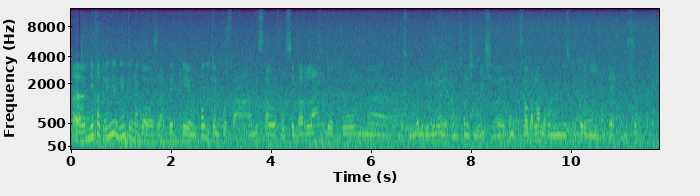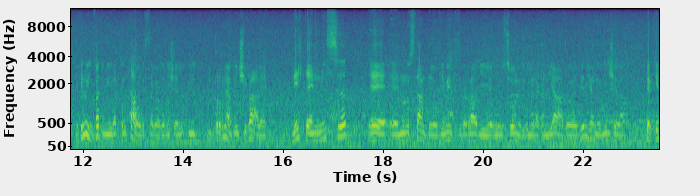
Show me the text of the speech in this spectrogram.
Uh, mi è fatto venire in mente una cosa, perché un po' di tempo fa ne stavo forse parlando con, uh, adesso non voglio dire nome perché non sono sicurissimo, eh, comunque stavo parlando con un istruttore di, di, tennis, perché lui infatti mi raccontava questa cosa, dice il, il problema principale nel tennis e eh, nonostante ovviamente si parlava di evoluzione, di come era cambiato e via dicendo, mi diceva perché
